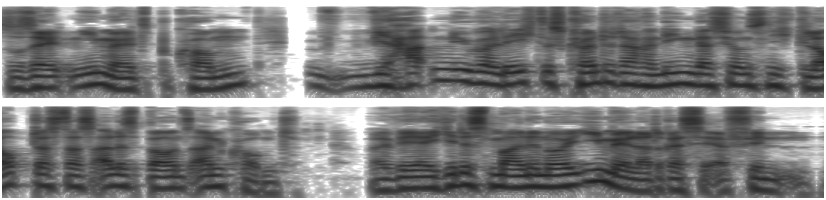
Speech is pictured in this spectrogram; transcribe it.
so selten E-Mails bekommen. Wir hatten überlegt, es könnte daran liegen, dass ihr uns nicht glaubt, dass das alles bei uns ankommt. Weil wir ja jedes Mal eine neue E-Mail-Adresse erfinden.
